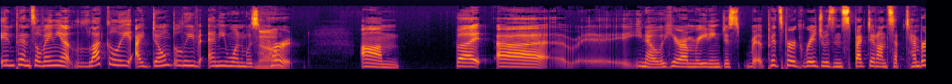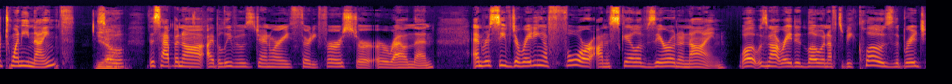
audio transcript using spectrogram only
in Pennsylvania. Luckily, I don't believe anyone was No. hurt. Um, but uh, you know, here I'm reading just Pittsburgh Ridge was inspected on September 29th. Yeah. So this happened, uh, I believe it was January 31st or, or around then, and received a rating of four on a scale of zero to nine. While it was not rated low enough to be closed, the bridge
